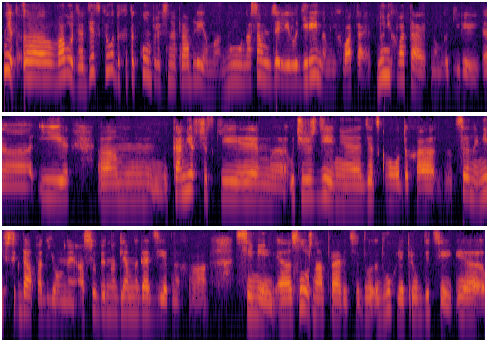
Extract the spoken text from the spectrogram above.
Нет, э, Володя, детский отдых это комплексная проблема. Ну, на самом деле и лагерей нам не хватает. Ну, не хватает нам лагерей. Э, и э, коммерческие учреждения детского отдыха цены не всегда подъемные, особенно для многодетных э, семей. Э, сложно отправить двух или трех детей. Э,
